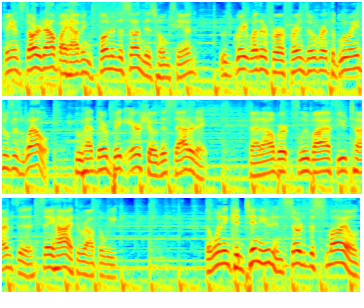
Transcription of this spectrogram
Fans started out by having fun in the sun this homestand. It was great weather for our friends over at the Blue Angels as well, who had their big air show this Saturday. Fat Albert flew by a few times to say hi throughout the week. The winning continued, and so did the smiles,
